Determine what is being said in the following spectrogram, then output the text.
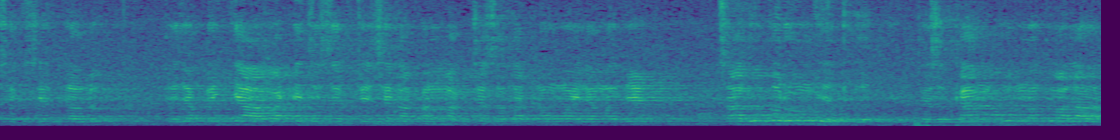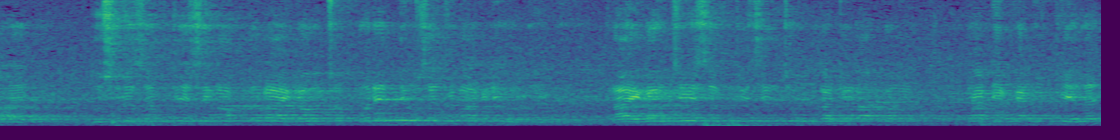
सक्सेस झालो. त्याच्यापैकी आवाटीचं सबस्टेशन आपण मागच्या सात आठ नऊ महिन्यामध्ये चालू करून घेतलं. त्याचं काम पूर्णत्वाला आलं आहे दुसरं सबस्टेशन आपलं रायगावचं बरेच दिवसाची मागणी होती. रायगावचे सबस्टेशनचं उद्घाटन आपण त्या ठिकाणी केलं.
